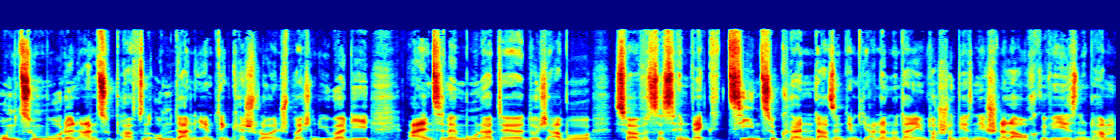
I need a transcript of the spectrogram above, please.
umzumodeln, anzupassen, um dann eben den Cashflow entsprechend über die einzelnen Monate durch Abo-Services hinwegziehen zu können. Da sind eben die anderen Unternehmen doch schon wesentlich schneller auch gewesen und haben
